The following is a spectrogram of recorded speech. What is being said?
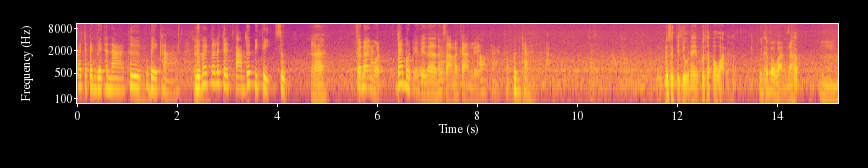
ก็จะเป็นเวทนาคืออุเบกขา หรือไม่ก็จะตามด้วยปิติสุขอ่าฮะใช่ก็ไหมได้คะหมดได้หมดเลยเวทนาทั้งสามอาการเลยอ๋อค่ะขอบคุณค่ะ รู้สึกจะอยู่ในพุทธประวัตินะครับ พุทธประวัตินะครับอืม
